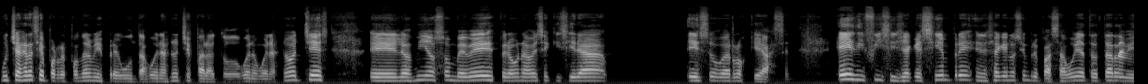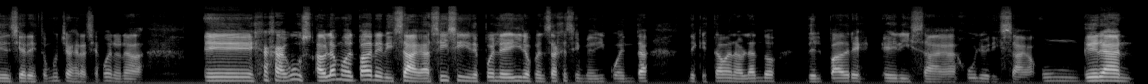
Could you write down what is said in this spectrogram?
Muchas gracias por responder mis preguntas. Buenas noches para todos. Bueno, buenas noches. Eh, los míos son bebés, pero una vez quisiera eso, ver los que hacen. Es difícil, ya que siempre, ya que no siempre pasa. Voy a tratar de evidenciar esto. Muchas gracias. Bueno, nada. Eh, jaja, Gus, hablamos del padre Erizaga. Sí, sí, después leí los mensajes y me di cuenta de que estaban hablando del padre Erizaga, Julio Erizaga. Un gran,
